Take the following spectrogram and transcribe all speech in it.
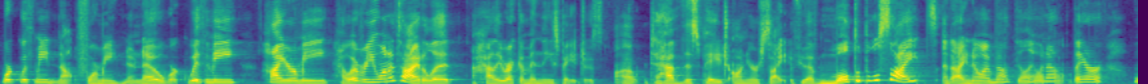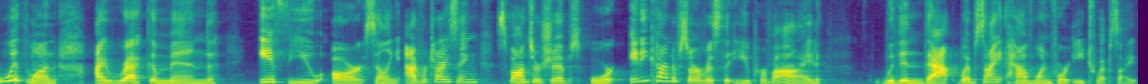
Work with me, not for me. No, no, work with me, hire me, however you want to title it. I highly recommend these pages uh, to have this page on your site. If you have multiple sites, and I know I'm not the only one out there with one, I recommend if you are selling advertising, sponsorships, or any kind of service that you provide within that website, have one for each website.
